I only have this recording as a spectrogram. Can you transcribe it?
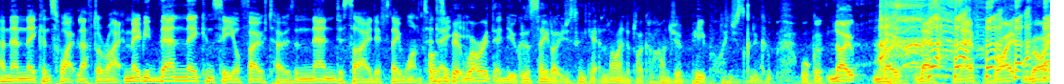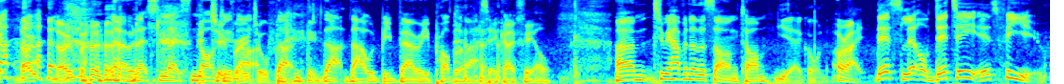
and then they can swipe left or right, and maybe then they can see your photos, and then decide if they want to I was a bit you. worried then you were going to say like you're just going to get a line of like hundred people and just going to walk. On, no, no, left, left, right, right. No, no. no, let's let's not do that. That, that that would be very problematic. I feel. Um, do we have another song, Tom? Yeah, go on. All right, this little ditty is for you.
